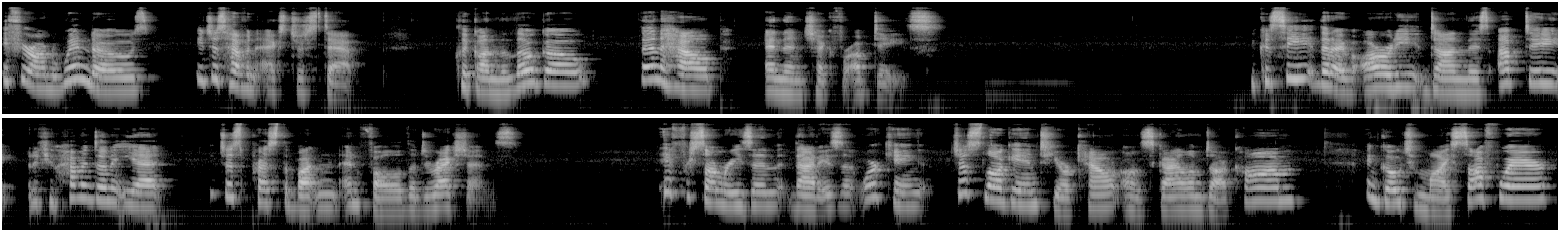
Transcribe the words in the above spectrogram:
If you're on Windows, you just have an extra step. Click on the logo, then Help, and then check for updates. You can see that I've already done this update, but if you haven't done it yet, just press the button and follow the directions. If for some reason that isn't working, just log in to your account on skylum.com and go to My Software,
